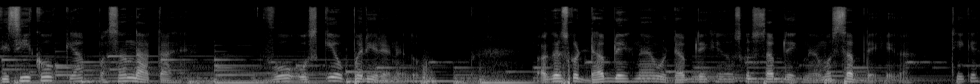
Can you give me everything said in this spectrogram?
किसी को क्या पसंद आता है, वो उसके ऊपर ही रहने दो। अगर उसको डब देखना है, वो डब देखेगा, उसको सब देखना है, वो सब देखेगा। ठीक है?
